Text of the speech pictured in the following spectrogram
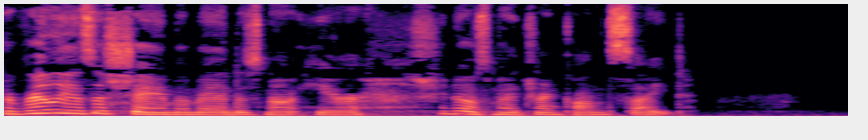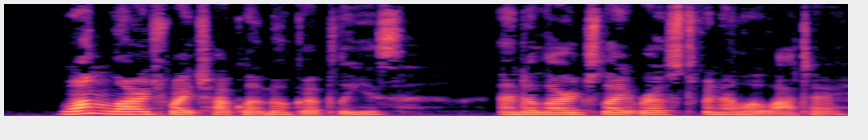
It really is a shame Amanda's not here. She knows my drink on sight. One large white chocolate mocha, please, and a large light roast vanilla latte.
